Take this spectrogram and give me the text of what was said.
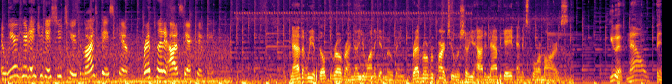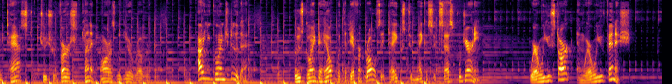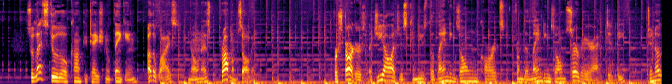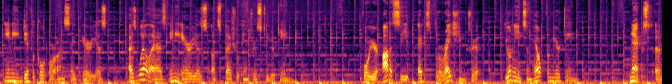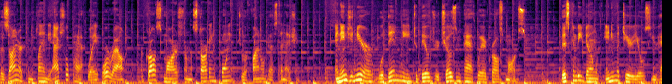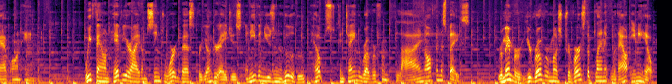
And we are here to introduce you to the Mars Base Camp Red Planet Odyssey activity. Now that we have built the rover, I know you want to get moving. Red Rover Part 2 will show you how to navigate and explore Mars. You have now been tasked to traverse planet Mars with your rover. How are you going to do that? Who's going to help with the different roles it takes to make a successful journey? Where will you start and where will you finish? So let's do a little computational thinking, otherwise known as problem solving. For starters, a geologist can use the landing zone cards from the landing zone surveyor activity to note any difficult or unsafe areas, as well as any areas of special interest to your team. For your Odyssey exploration trip, you'll need some help from your team. Next, a designer can plan the actual pathway or route across Mars from a starting point to a final destination. An engineer will then need to build your chosen pathway across Mars. This can be done with any materials you have on hand. We found heavier items seem to work best for younger ages, and even using a hula hoop helps contain the rover from flying off into space. Remember, your rover must traverse the planet without any help.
